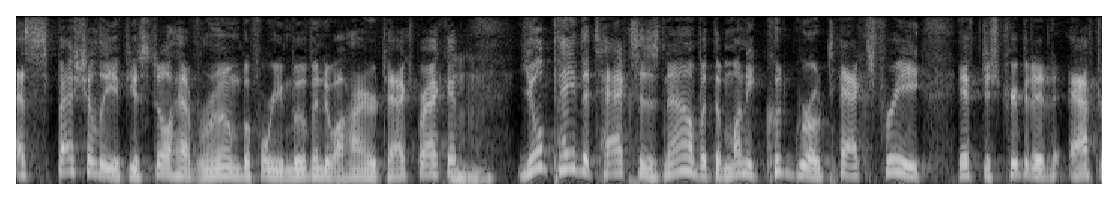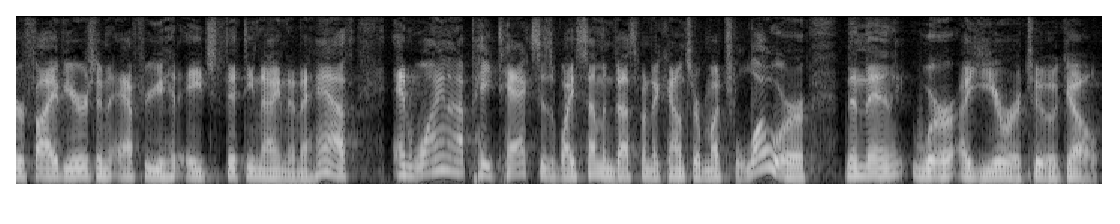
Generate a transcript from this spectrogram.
especially if you still have room before you move into a higher tax bracket. Mm-hmm. You'll pay the taxes now, but the money could grow tax free if distributed after five years and after you hit age 59 and a half. And why not pay taxes why some investment accounts are much lower than they were a year or two ago?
